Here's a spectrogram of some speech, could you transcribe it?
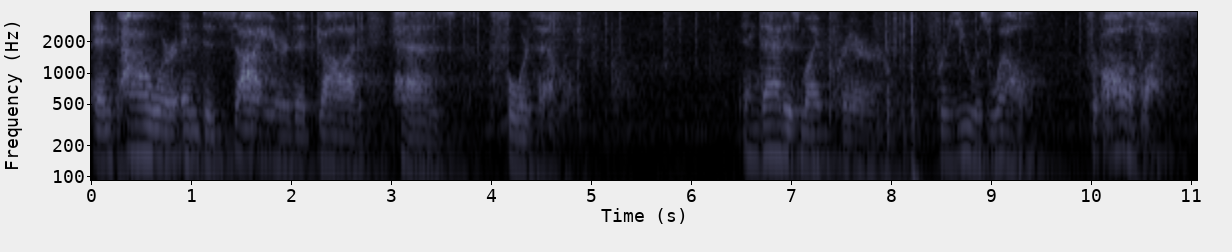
and power and desire that God has for them. And that is my prayer for you as well, for all of us,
